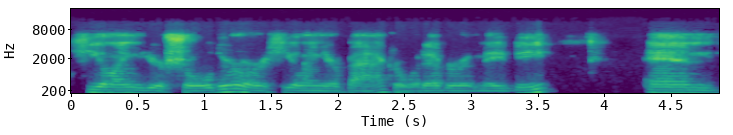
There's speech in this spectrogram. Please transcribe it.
healing your shoulder or healing your back or whatever it may be and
